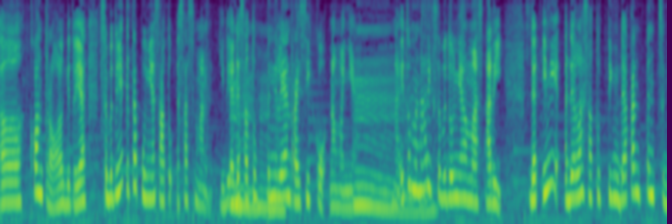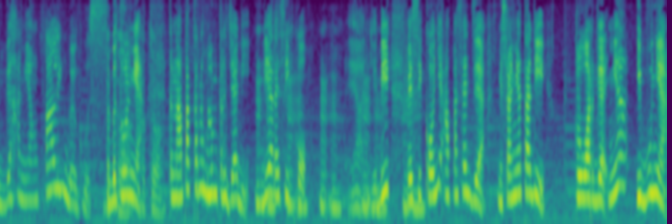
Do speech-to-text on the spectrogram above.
uh, kontrol gitu ya. Sebetulnya kita punya satu assessment. Jadi ada hmm, satu hmm, penilaian resiko namanya. Hmm. nah itu menarik sebetulnya Mas Ari. Dan ini adalah satu tindakan pencegahan yang paling bagus betul, sebetulnya. betul. kenapa? Karena belum terjadi. Hmm, dia resiko. hmm, hmm, ya hmm, jadi resikonya apa saja? Misalnya tadi keluarganya ibunya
